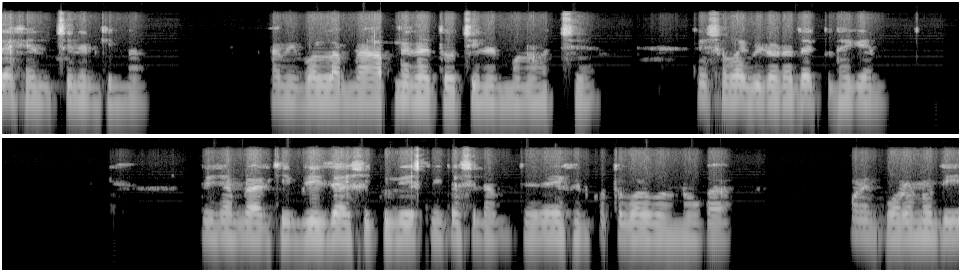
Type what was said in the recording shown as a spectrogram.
দেখেন, চিনেন কিনা আমি বললাম, না আপনারা তো চিনেন মনে হচ্ছে। তো সবাই ভিডিওটা দেখতে থাকেন। আমরা আর কি ব্রিজে এসে একটু রেস্ট নিতেছিলাম। তো দেখেন কত বড় বড় নৌকা। অনেক বড় নদী।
